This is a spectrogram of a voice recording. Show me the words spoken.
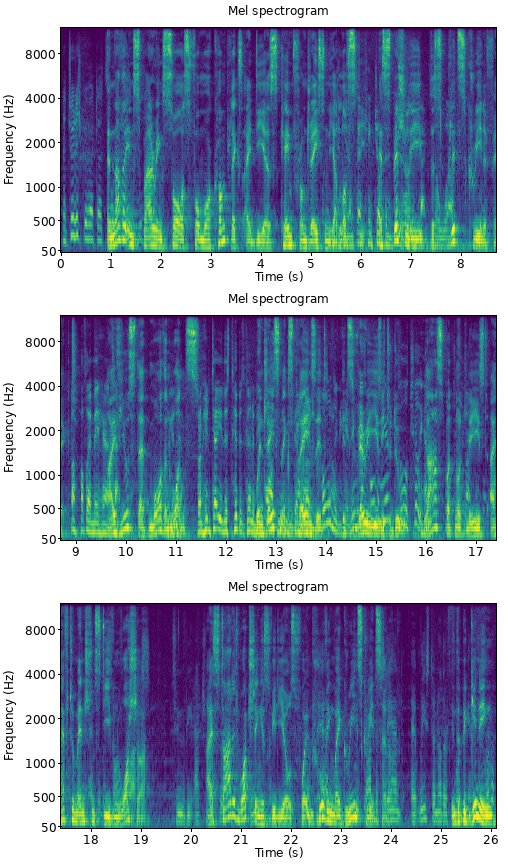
Another inspiring source for more complex ideas came from Jason saying? Yadlovski, Can't jump in a video all especially the time. the So, uh, split screen effect. I made it here on I've used that more than Look at that. once. But I'm here to tell you this tip is going to be When. Jason explains it, cold in here. it's very easy to It's a little do. Last but not least, I have to mention Stephen Washer. I started watching his videos for improving my green screen setup. In the beginning,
